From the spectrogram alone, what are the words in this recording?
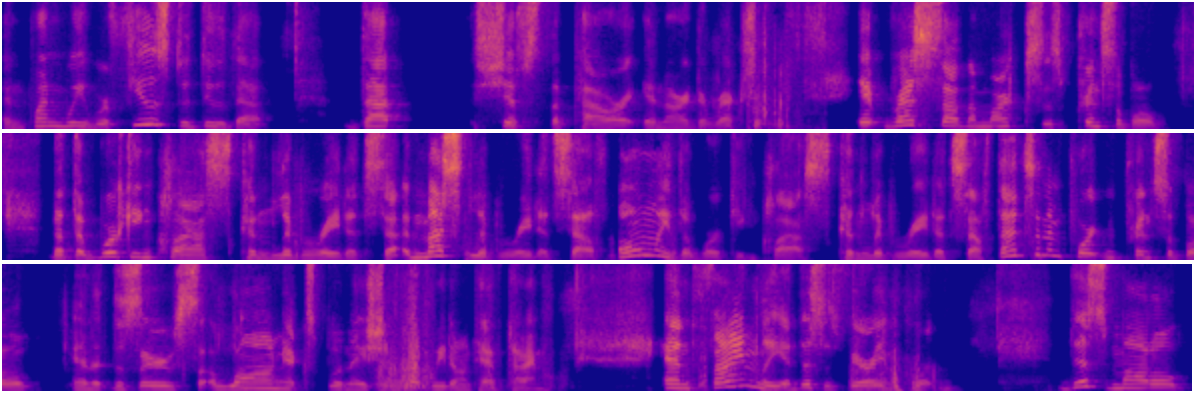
And when we refuse to do that, that shifts the power in our direction. It rests on the Marxist principle that the working class can liberate itself, it must liberate itself. Only the working class can liberate itself. That's an important principle, and it deserves a long explanation, but we don't have time. And finally, and this is very important, this model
